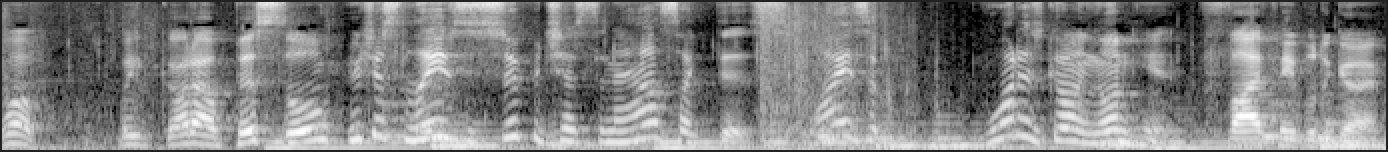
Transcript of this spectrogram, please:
Well, we got our pistol. Who just leaves a super chest in a house like this? Why is it... What is going on here? Five people to go.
